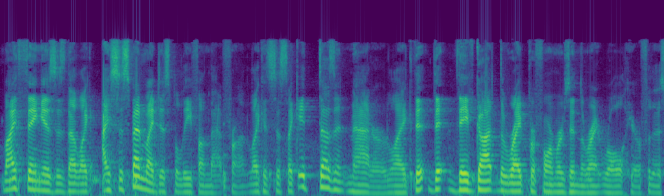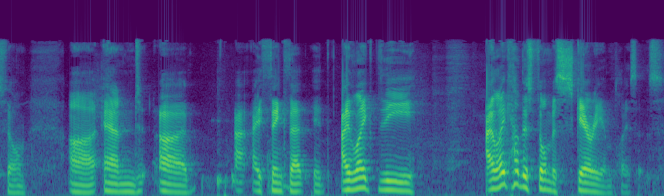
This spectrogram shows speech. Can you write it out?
my thing is is that like I suspend my disbelief on that front. Like it's just like it doesn't matter. Like th- th- they've got the right performers in the right role here for this film, uh, and uh, I-, I think that it. I like the. I like how this film is scary in places.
